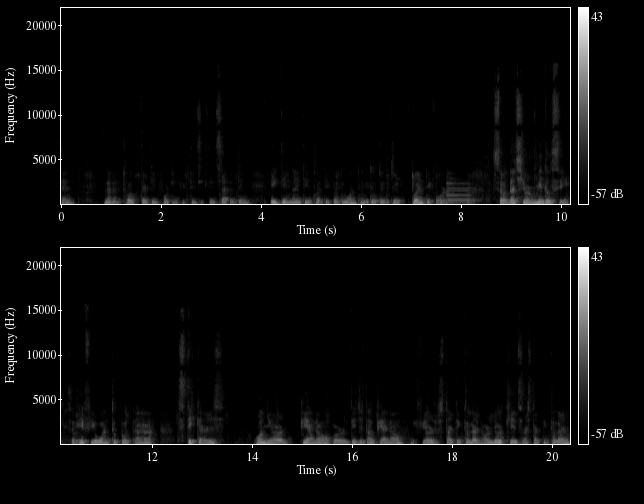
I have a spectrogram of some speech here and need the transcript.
10 11 12 13 14 15 16 17 18 19 20 21 22 23 24 so that's your middle C. So if you want to put uh, stickers on your piano or digital piano if you're starting to learn or your kids are starting to learn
